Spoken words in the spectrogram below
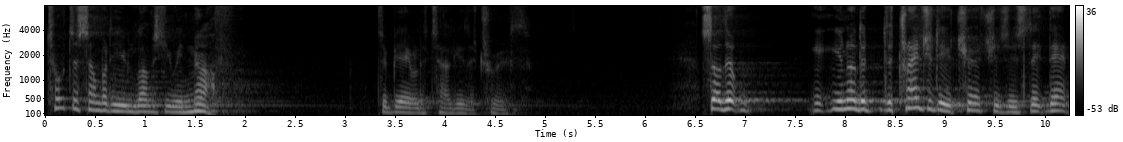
talk to somebody who loves you enough to be able to tell you the truth. So that you know, the, the tragedy of churches is that that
